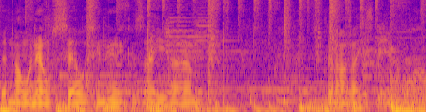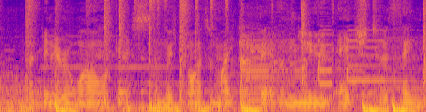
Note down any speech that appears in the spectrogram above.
that no one else sells in here because they um, don't know they, they've been here a while, I guess, and we've tried to make a bit of a new edge to things.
